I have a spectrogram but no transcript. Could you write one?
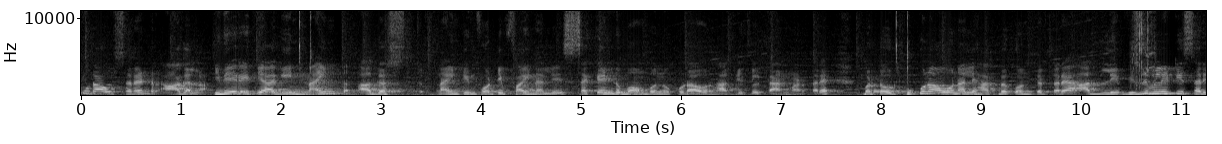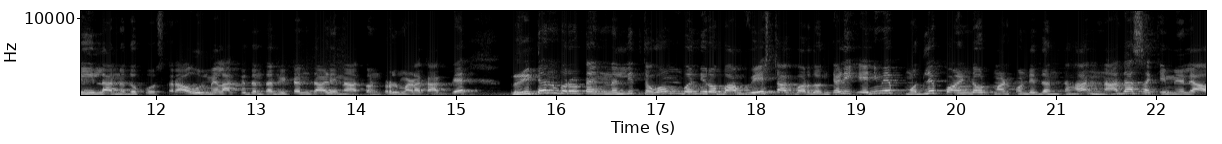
ಕೂಡ ಅವ್ರು ಸರೆಂಡರ್ ಆಗಲ್ಲ. ಇದೇ ರೀತಿಯಾಗಿ ನೈನ್ತ್ ಆಗಸ್ಟ್ ನೈನ್ಟೀನ್ ಫಾರ್ಟಿ ಫೈವ್ನಲ್ಲಿ ಸೆಕೆಂಡ್ ಬಾಂಬ್ ಅನ್ನು ಕೂಡ ಅವ್ರು ಹಾಕ್ಲಿಕ್ಕೆ ಪ್ಲಾನ್ ಮಾಡ್ತಾರೆ. ಬಟ್ ಅವ್ರು ಕುಕುನಾವೋನಲ್ಲಿ ಹಾಕ್ಬೇಕು ಅಂತಿರ್ತಾರೆ ಅಲ್ಲಿ ವಿಸಿಬಿಲಿಟಿ ಸರಿ ಇಲ್ಲ ಅನ್ನೋದಕ್ಕೋಸ್ಕರ ಅವ್ರ ಮೇಲೆ ಆಗ್ತಿದ್ದಂತ ರಿಟರ್ನ್ ದಾಳಿನ ಕಂಟ್ರೋಲ್ ಮಾಡೋಕ್ಕಾಗದೆ ರಿಟರ್ನ್ ಬರೋ ಟೈಮ್ನಲ್ಲಿ ತಗೊಂಡ್ ಬಂದಿರೋ ಬಾಂಬ್ ವೇಸ್ಟ್ ಆಗಬಾರ್ದು ಅಂತೇಳಿ ಎನಿವೆ ಮೊದಲೇ ಪಾಯಿಂಟ್ ಔಟ್ ಮಾಡ್ಕೊಂಡಿದ್ದಂತಹ ನಾಗಾಸಕಿ ಮೇಲೆ ಆ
